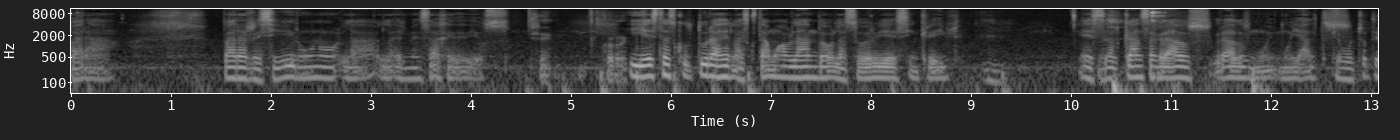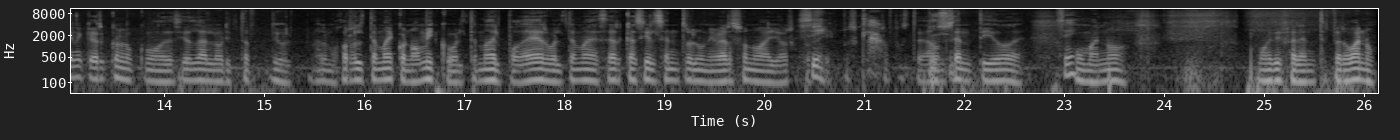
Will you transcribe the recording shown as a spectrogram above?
para, para recibir uno la- la- el mensaje de Dios. Sí, correcto. Y estas culturas en las que estamos hablando, la soberbia es increíble. Es, alcanza grados grados muy muy altos. Que mucho tiene que ver con lo como decías la Lorita, digo, a lo mejor el tema económico, el tema del poder o el tema de ser casi el centro del universo Nueva York. Pues sí. Pues claro, pues te da un sentido de humano muy diferente, pero bueno.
